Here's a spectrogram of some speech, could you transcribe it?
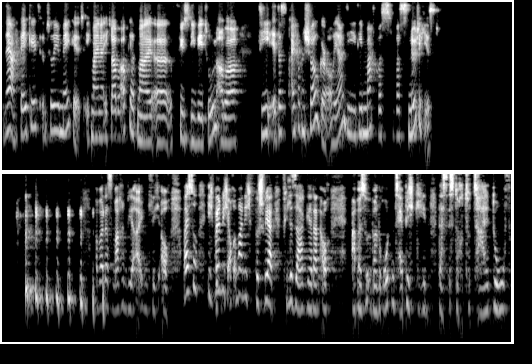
Ja, fake it until you make it. Ich meine, ich glaube auch, die hat mal äh, Füße, die wehtun, aber die, das ist einfach ein Showgirl, ja. Die, die macht was, was nötig ist. Aber das machen wir eigentlich auch. Weißt du, ich will mich auch immer nicht beschweren. Viele sagen ja dann auch, aber so über einen roten Teppich gehen, das ist doch total doof.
